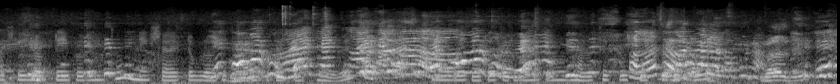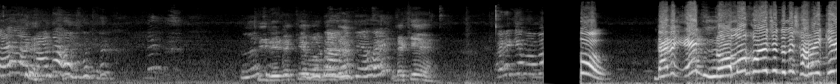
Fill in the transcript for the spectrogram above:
আজকে ব্লগটা এই পর্যন্ত। নেক্সট আর একটা ব্লগে ভালো থেকো দাঁড়িয়ে এক নমো করেছ তুমি সবাইকে?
